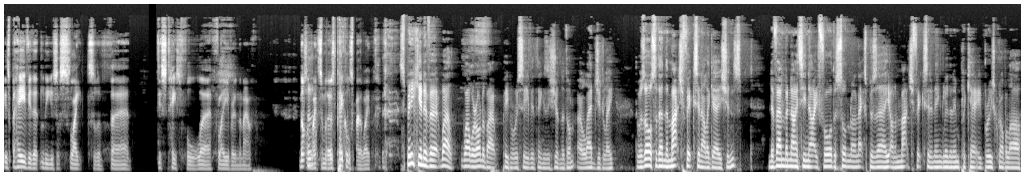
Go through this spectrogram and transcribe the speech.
is behaviour that leaves a slight sort of uh, distasteful uh, flavour in the mouth. Not so unlike some of those pickles, by the way. speaking of, uh, well, while we're on about people receiving things they shouldn't have done, allegedly, there was also then the match fixing allegations. November 1994, the Sun ran an expose on a match fixing in England and implicated Bruce Grobbelaar,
